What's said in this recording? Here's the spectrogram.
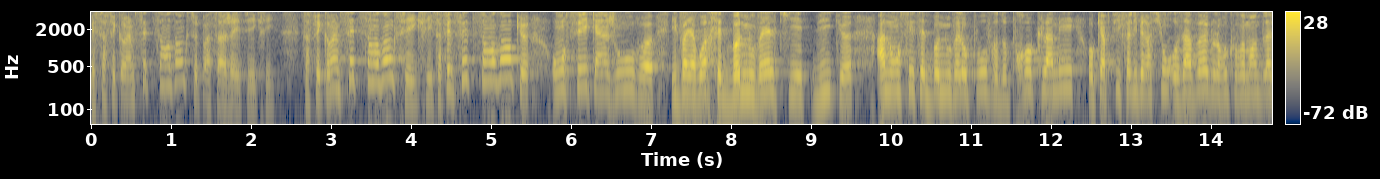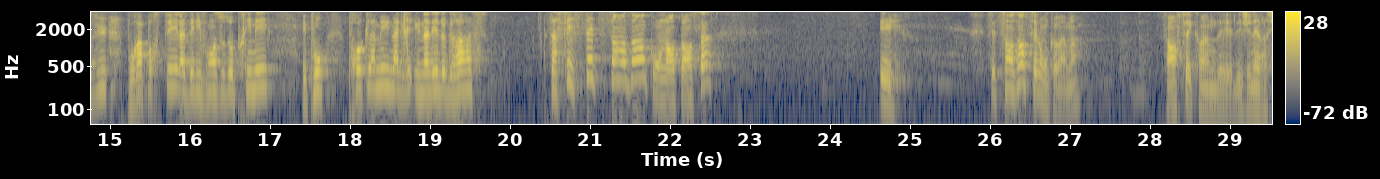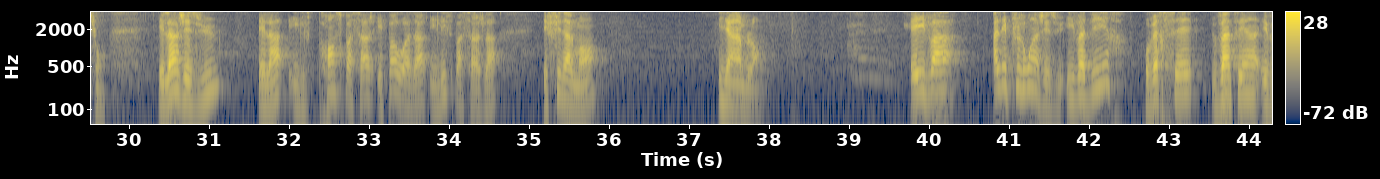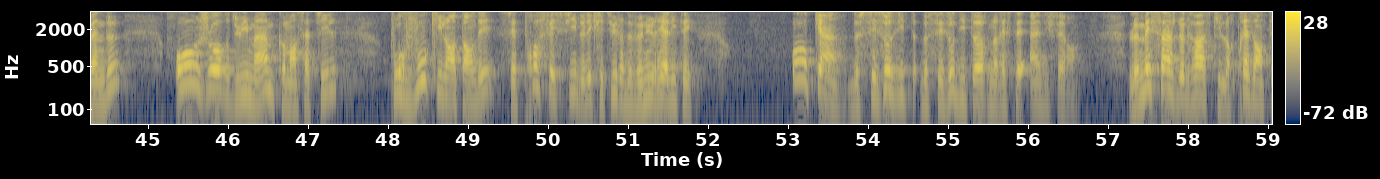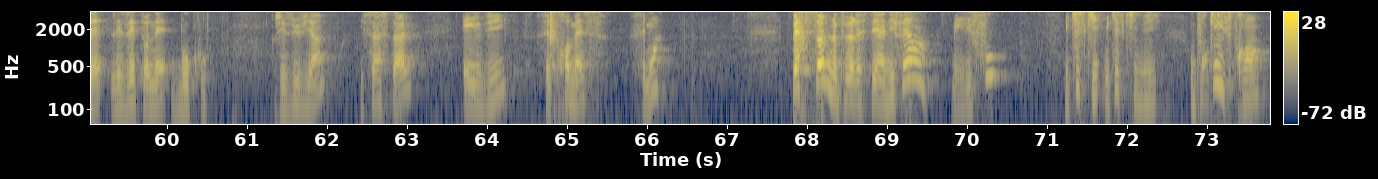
Mais ça fait quand même 700 ans que ce passage a été écrit. Ça fait quand même 700 ans que c'est écrit. Ça fait 700 ans qu'on sait qu'un jour, euh, il va y avoir cette bonne nouvelle qui est dit que annoncer cette bonne nouvelle aux pauvres, de proclamer aux captifs la libération, aux aveugles le recouvrement de la vue, pour apporter la délivrance aux opprimés et pour proclamer une, une année de grâce. Ça fait 700 ans qu'on entend ça. Et 700 ans, c'est long quand même. Hein ça en fait quand même des, générations. Et là, Jésus est là, il prend ce passage, et pas au hasard, il lit ce passage-là, et finalement, il y a un blanc. Et il va aller plus loin, Jésus. Il va dire, au verset 21 et 22, Aujourd'hui même, commença-t-il, pour vous qui l'entendez, cette prophétie de l'Écriture est devenue réalité. Aucun de ces auditeurs ne restait indifférent. Le message de grâce qu'il leur présentait les étonnait beaucoup. Jésus vient, il s'installe et il dit, cette promesse, c'est moi. Personne ne peut rester indifférent, mais il est fou. Mais qu'est-ce qu'il dit? Ou pour qui il se prend?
